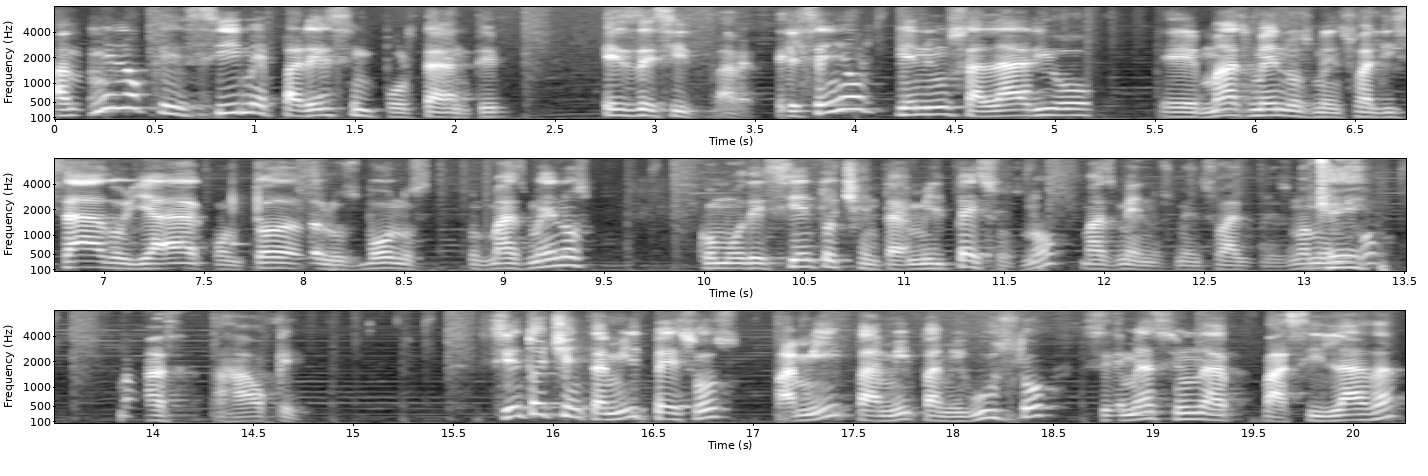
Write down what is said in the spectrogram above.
a mí lo que sí me parece importante es decir, a ver, el señor tiene un salario eh, más o menos mensualizado ya con todos los bonos, más o menos como de 180 mil pesos, ¿no? Más o menos mensuales, ¿no, amigo? Sí. Más, ajá, ok. 180 mil pesos, para mí, para mí, para mi gusto, se me hace una vacilada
